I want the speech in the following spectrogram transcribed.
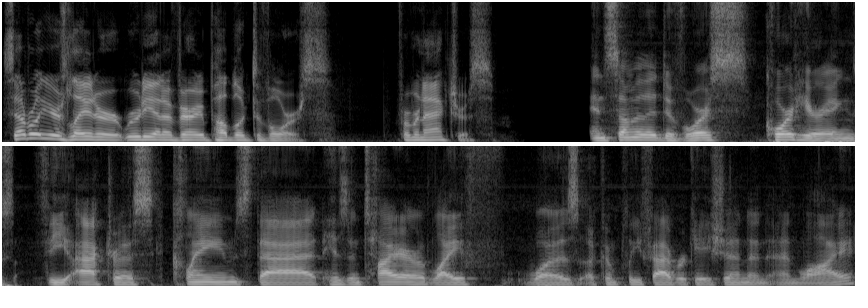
Several years later, Rudy had a very public divorce from an actress. In some of the divorce court hearings, the actress claims that his entire life was a complete fabrication and, and lie.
